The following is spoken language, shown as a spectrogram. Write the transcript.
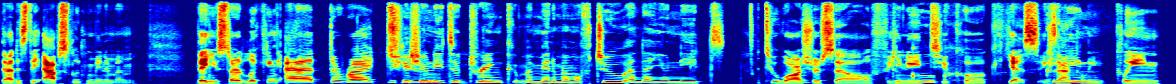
That is the absolute minimum. Then you start looking at the right because to. Because you need to drink a minimum of two, and then you need. To wash yourself, to you need cook, to cook. Yes, exactly. Clean. clean.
